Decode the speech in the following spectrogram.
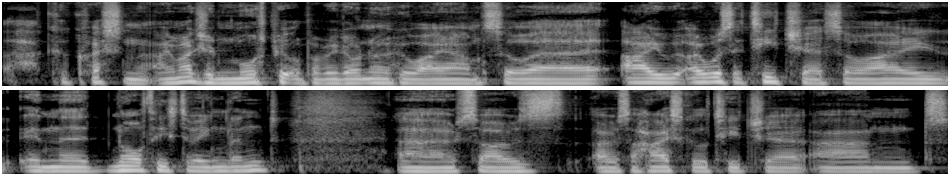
Ah, Good question. I imagine most people probably don't know who I am. So uh, I, I was a teacher. So I in the northeast of England. Uh, so I was I was a high school teacher and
